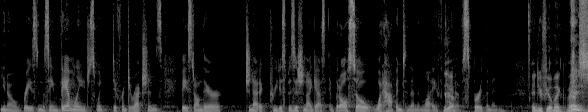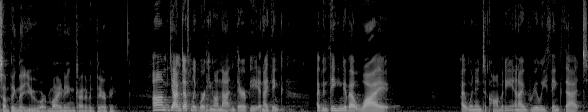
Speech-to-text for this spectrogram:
you know, raised in the same family, just went different directions based on their genetic predisposition, I guess, but also what happened to them in life kind Yeah. of spurred them in. And you feel like that's something that you are mining, kind of in therapy. Um, yeah, I'm definitely working on that in therapy, and I think I've been thinking about why I went into comedy, and I really think that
